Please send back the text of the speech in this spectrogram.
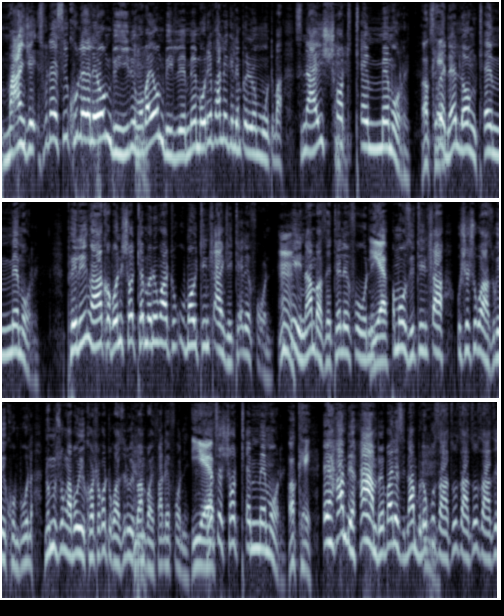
Manje sifanele sikhulekele yombili ngoba yombili le memory ebalekile empilweni yomuntu ba sinayo i-short term memory. Sibe ne-long term memory. Phela ingakho bona i-short term ungathi uma uthi inhla nje itelefoni iy'namba zetelefoni Yep. uma uzithi inhla usheshe ukwazi ukuyikhumbula noma usungabe uyikhohlwa kodwa ukwazile ukuyibamba wayifaka efonini Yep. that's a short term memory okay ehambe hambe balezi namba lokhu uzazi uzazi uzazi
